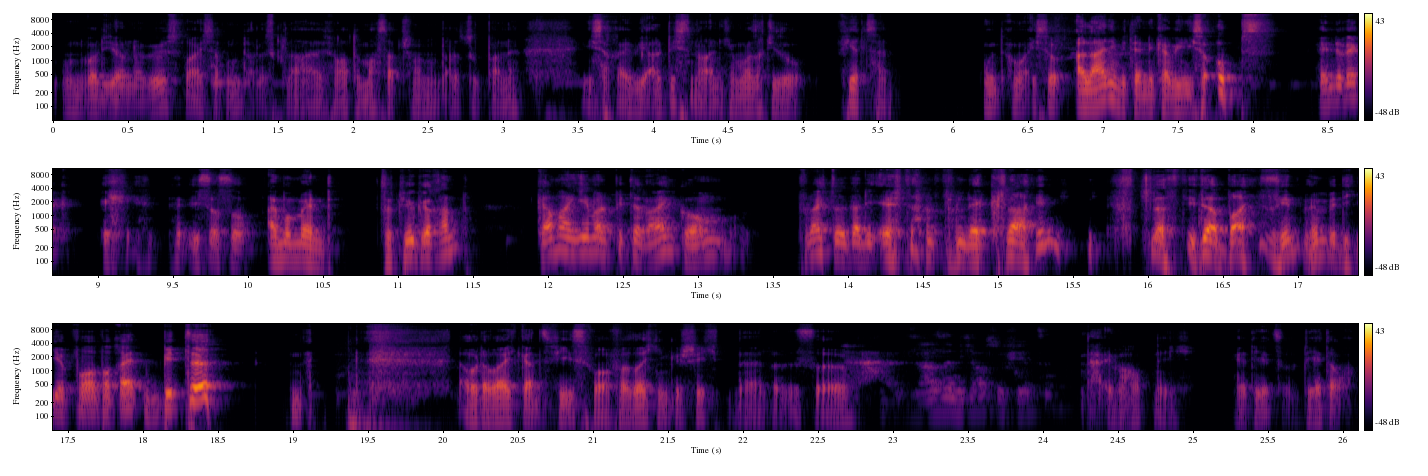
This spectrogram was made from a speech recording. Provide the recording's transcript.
Und weil die ja nervös war, ich sag, und alles klar, ich sag, du machst das schon und alles super, ne? Ich sag, ey, wie alt bist du denn eigentlich? Und dann sagt die so, 14. Und ich so, alleine mit der Kabine, ich so, ups, Hände weg. Ich sag so, ein Moment, zur Tür gerannt. Kann mal jemand bitte reinkommen? Vielleicht sogar die Eltern von der Kleinen, dass die dabei sind, wenn wir die hier vorbereiten, bitte. Aber da war ich ganz fies vor, vor solchen Geschichten. Ne? Das ist, äh, Sah sie nicht aus wie 14? na, überhaupt nicht. Die hätte jetzt, die hätte auch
